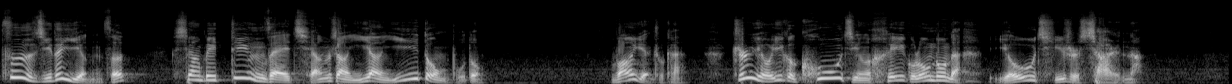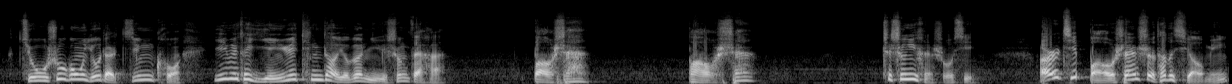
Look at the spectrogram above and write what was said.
自己的影子像被钉在墙上一样一动不动。往远处看，只有一个枯井，黑咕隆咚的，尤其是吓人呐。九叔公有点惊恐，因为他隐约听到有个女声在喊：“宝山，宝山。”这声音很熟悉，而且宝山是他的小名，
